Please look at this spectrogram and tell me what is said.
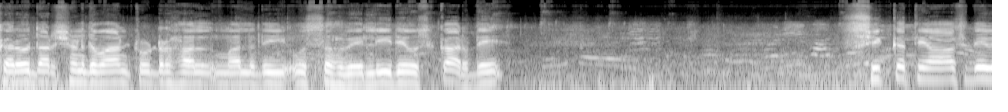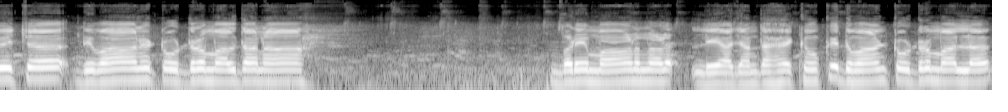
ਕਰੋ ਦਰਸ਼ਨ ਦੀਵਾਨ ਟੋਡਰ ਹਲ ਮੱਲ ਦੀ ਉਸ ਹਵੇਲੀ ਦੇ ਉਸ ਘਰ ਦੇ। ਸਿੱਖ ਇਤਿਹਾਸ ਦੇ ਵਿੱਚ ਦੀਵਾਨ ਟੋਡਰ ਮੱਲ ਦਾ ਨਾਂ ਬੜੇ ਮਾਣ ਨਾਲ ਲਿਆ ਜਾਂਦਾ ਹੈ ਕਿਉਂਕਿ ਦੀਵਾਨ ਟੋਡਰ ਮੱਲ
